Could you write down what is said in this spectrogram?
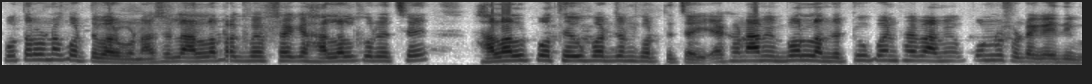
প্রতারণা করতে পারব না। আসলে আল্লাহ পাক ব্যবসাকে হালাল করেছে হালাল পথে উপার্জন করতে চাই। এখন আমি বললাম যে টু পয়েন্ট ফাইভ আমি পনেরোশো টাকায় দিব।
